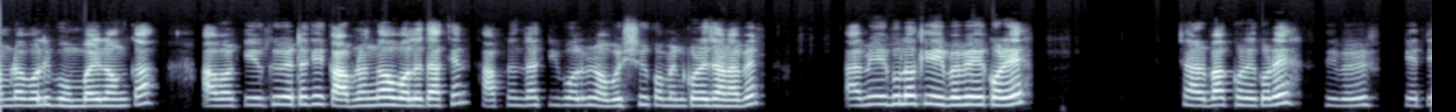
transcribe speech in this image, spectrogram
আমরা বলি বোম্বাই লঙ্কা। আবার কেউ কেউ এটাকে কাবরাঙ্গাও বলে থাকেন। আপনারা কি বলবেন অবশ্যই কমেন্ট করে জানাবেন। আমি এগুলোকে এইভাবে করে, চার ভাগ করে করে এইভাবে কেটে,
